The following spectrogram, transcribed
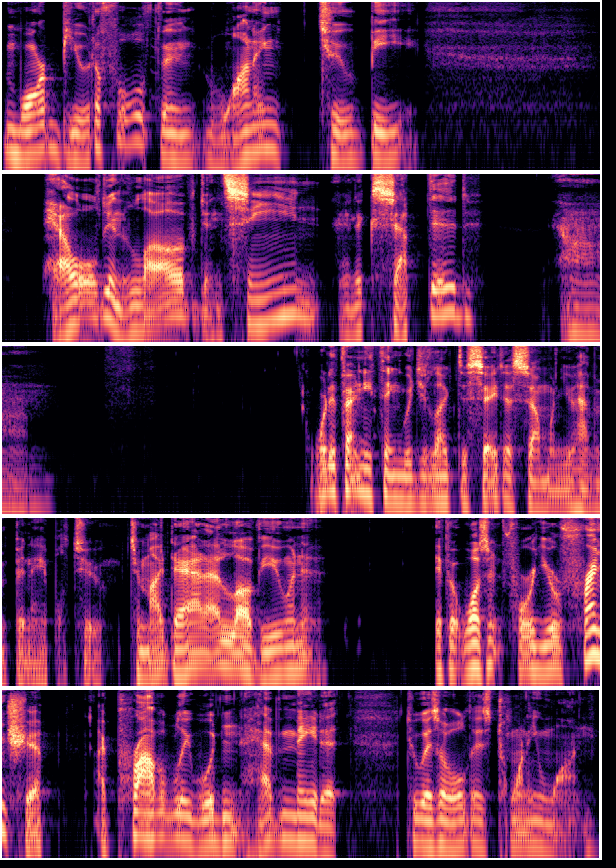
more beautiful than wanting to be held and loved and seen and accepted? Um, what, if anything, would you like to say to someone you haven't been able to? To my dad, I love you, and if it wasn't for your friendship, I probably wouldn't have made it to as old as 21.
